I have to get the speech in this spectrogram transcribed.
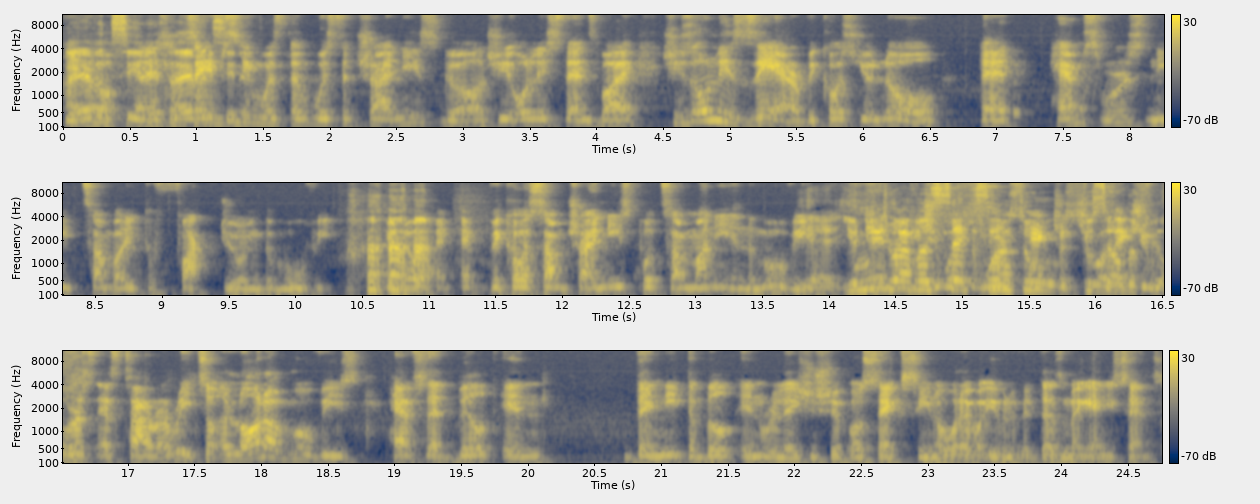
I you haven't know? seen and it. It's the I haven't same seen thing it. with the with the Chinese girl. She only stands by. She's only there because you know that Hemsworth needs somebody to fuck during the movie. You know, and, and because some Chinese put some money in the movie. Yeah, you need to have a sex the scene worst to- actress. She to was sell the actually film. worse as Tara Reid. So a lot of movies have that built-in. They need the built-in relationship or sex scene or whatever, even if it doesn't make any sense.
